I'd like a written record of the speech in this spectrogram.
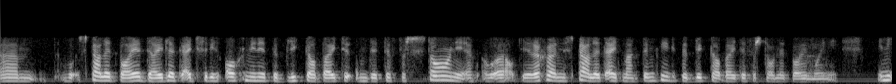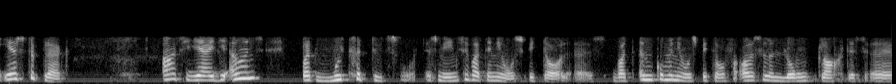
ehm um, spel dit baie duidelik uit vir die algemene publiek daar buite om dit te verstaan nie. Wel, die riglyne spel dit uit, maar ek dink nie die publiek daar buite verstaan dit baie mooi nie. In die eerste plek as jy die ouens wat moet getoets word, is mense wat in die hospitaal is, wat inkom in die hospitaal vir al hulle longklagtes uh,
